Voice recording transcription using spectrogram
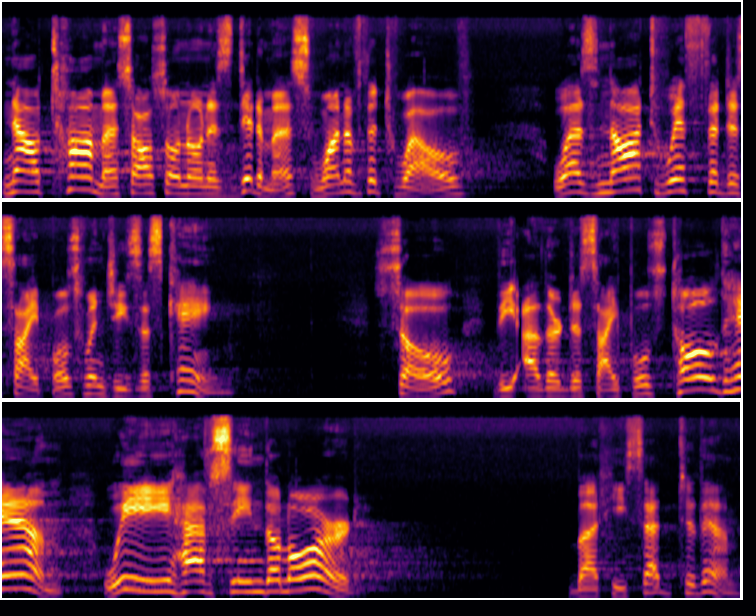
Now, Thomas, also known as Didymus, one of the twelve, was not with the disciples when Jesus came. So the other disciples told him, We have seen the Lord. But he said to them,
